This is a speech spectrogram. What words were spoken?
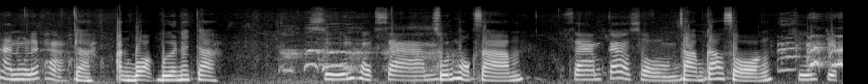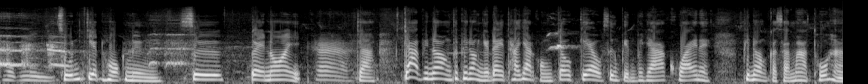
หาหนูเลยค่ะ จ้ะอันบอกเบอร์นะจ้ะ063 063 392 392 0761 0761ซื้อเอ้ยน้อย ค่ะ จ้ะจ้าพี่น้องถ้าพี่น้องอยากได้ทายาทของเจ้าแก้ว ซึ่งเป็นพญาควายเนี่ยพี่น้องก็สามารถโทรหา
